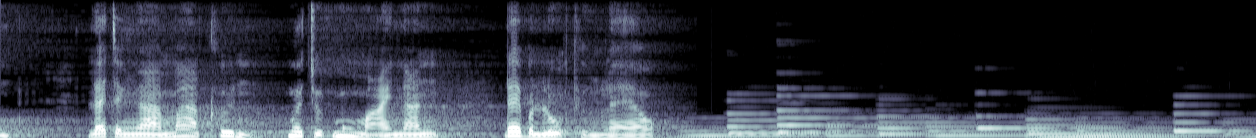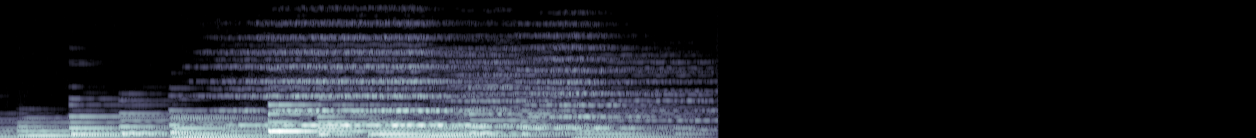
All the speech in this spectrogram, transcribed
และจะงามมากขึ้นเมื่อจุดมุ่งหมายนั้น ได้บรรลุถึงแล้ว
